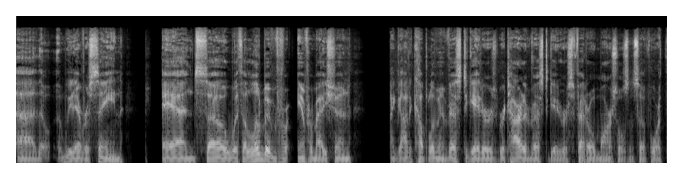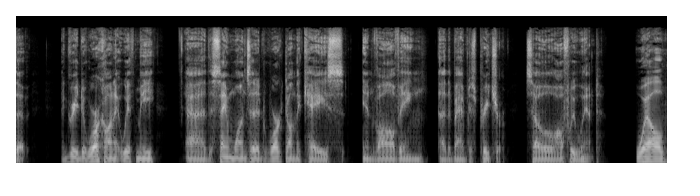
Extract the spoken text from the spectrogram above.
uh, that we'd ever seen. And so, with a little bit of information, I got a couple of investigators, retired investigators, federal marshals, and so forth, that agreed to work on it with me. Uh, the same ones that had worked on the case involving uh, the Baptist preacher. So off we went. Well,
